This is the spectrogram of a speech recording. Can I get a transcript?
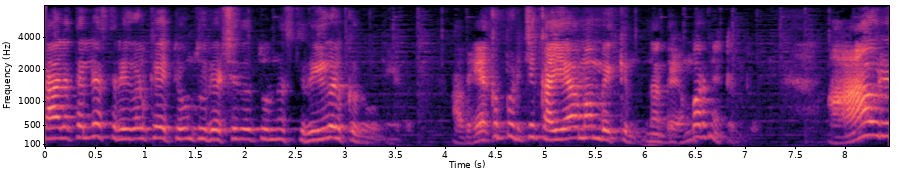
കാലത്തല്ലേ സ്ത്രീകൾക്ക് ഏറ്റവും സുരക്ഷിതത്വം സ്ത്രീകൾക്ക് തോന്നിയത്. അവരെയൊക്കെ പിടിച്ച് കയ്യാമം വെക്കും എന്ന് അദ്ദേഹം പറഞ്ഞിട്ടുണ്ട്. ആ ഒരു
